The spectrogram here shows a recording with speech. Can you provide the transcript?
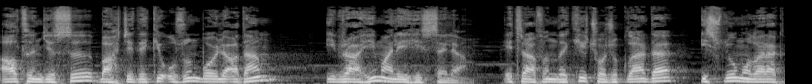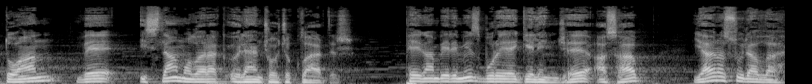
Altıncısı bahçedeki uzun boylu adam İbrahim aleyhisselam. Etrafındaki çocuklar da İslam olarak doğan ve İslam olarak ölen çocuklardır. Peygamberimiz buraya gelince ashab, ''Ya Resulallah,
